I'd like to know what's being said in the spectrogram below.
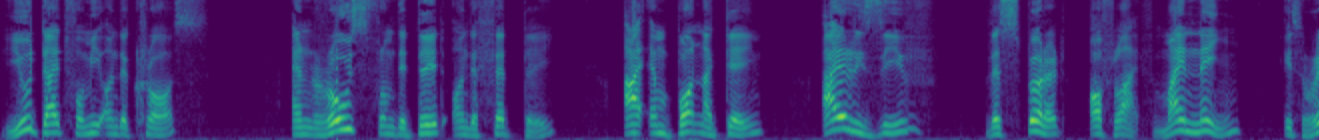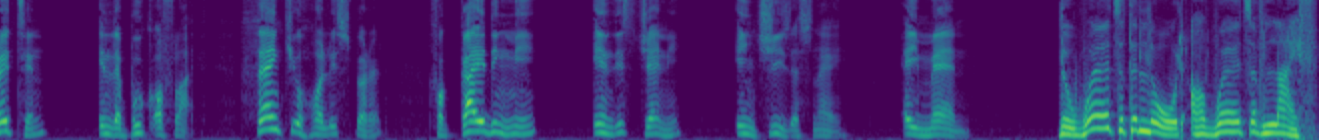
You died for me on the cross and rose from the dead on the third day. I am born again. I receive the Spirit of life. My name is written in the book of life. Thank you, Holy Spirit, for guiding me in this journey in Jesus' name. Amen. The words of the Lord are words of life.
